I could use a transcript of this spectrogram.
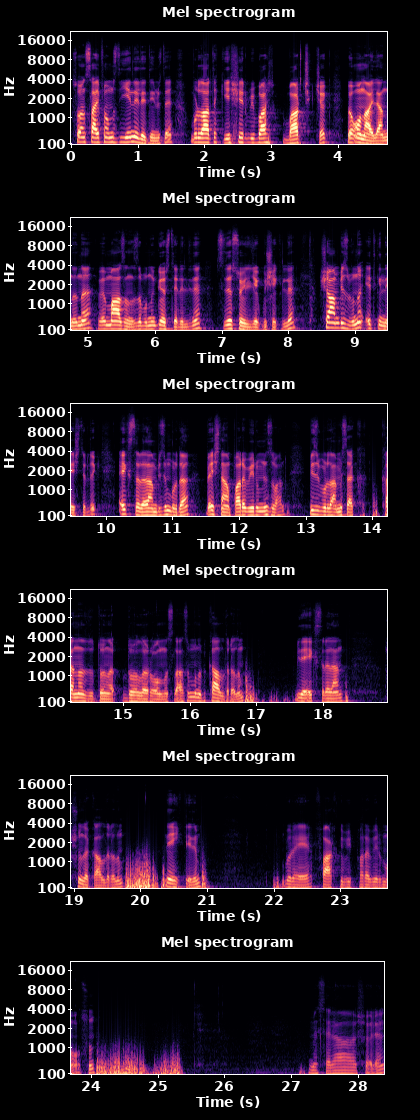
Sonra sayfamızı yenilediğimizde burada artık yeşil bir bar, bar çıkacak ve onaylandığını ve mağazanızda bunun gösterildiğini size söyleyecek bu şekilde. Şu an biz bunu etkinleştirdik. Ekstradan bizim burada 5 tane para birimimiz var. Biz buradan mesela Kanada dolar, doları olması lazım. Bunu bir kaldıralım. Bir de ekstradan şunu da kaldıralım. Ne ekleyelim? Buraya farklı bir para birimi olsun. Mesela şöyle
